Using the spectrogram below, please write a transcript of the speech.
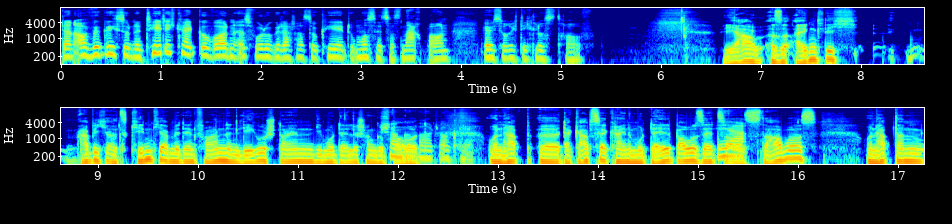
dann auch wirklich so eine Tätigkeit geworden ist, wo du gedacht hast, okay, du musst jetzt was nachbauen, da habe ich so richtig Lust drauf? Ja, also eigentlich habe ich als Kind ja mit den vorhandenen Lego-Steinen die Modelle schon gebaut. Schon gebaut okay. Und habe, äh, da gab es ja keine Modellbausätze ja. aus Star Wars und habe dann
